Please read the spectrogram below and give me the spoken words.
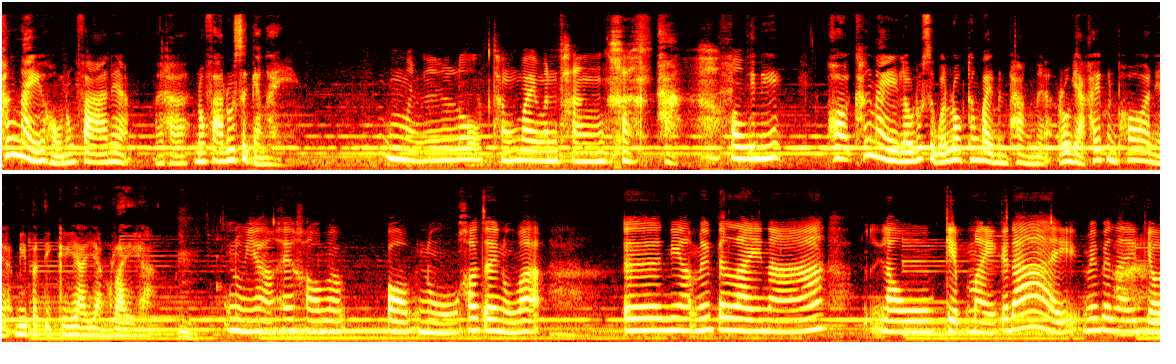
ข้างในของน้องฟ้าเนี่ยนะคะ น้องฟ้ารู้สึกยังไงเหมือนโลกทั้งใบมันพังค่ะค่ะ เพราะทีนี้พอข้างในเรารู้สึกว่าโลกทั้งใบมันพังเนี่ยเราอยากให้คุณพ่อเนี่ยมีปฏิกิริยาอย่างไรคะอืมหนูอยากให้เขาแบบ ปลอบหนูเข้าใจหนูว่า เออเนี่ยไม่เป็นไรนะ เราเก็บใหม่ก็ได้ ไม่เป็นไรเดี๋ยว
